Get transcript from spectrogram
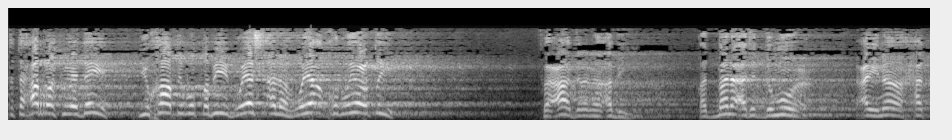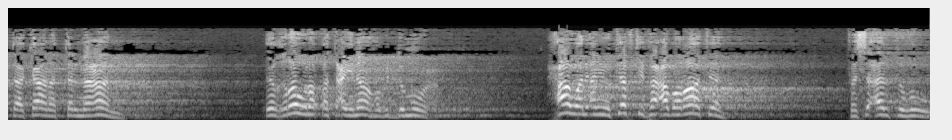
تتحرك يديه يخاطب الطبيب ويسأله ويأخذ ويعطي. فعاد لنا أبي قد ملأت الدموع عيناه حتى كانت تلمعان. اغرورقت عيناه بالدموع. حاول أن يكفف عبراته. فسألته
